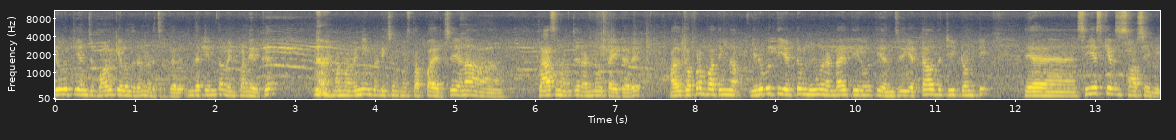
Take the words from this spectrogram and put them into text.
இருபத்தி அஞ்சு பாலுக்கு எழுபது ரன் அடிச்சிருக்காரு. இந்த டீம் தான் வின் பண்ணியிருக்கு. நம்ம வின்னிங் ப்ரெடிக்ஷன் கொஞ்சம் தப்பாயிருச்சு. ஏன்னா கிளாஸன் வந்து ரன் அவுட் ஆகிட்டாரு அதுக்கப்புறம் பார்த்தீங்கன்னா இருபத்தி எட்டு மூணு ரெண்டாயிரத்தி இருபத்தி அஞ்சு எட்டாவது T twenty CSK vs RCB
